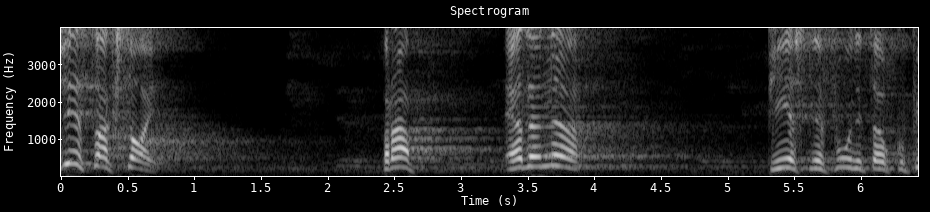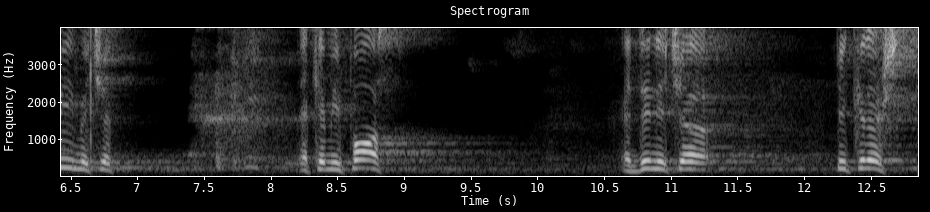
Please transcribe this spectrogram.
gjithë kësaj, prap edhe në pjesën e fundit të okupimit që e kemi pas e dini që pikërisht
